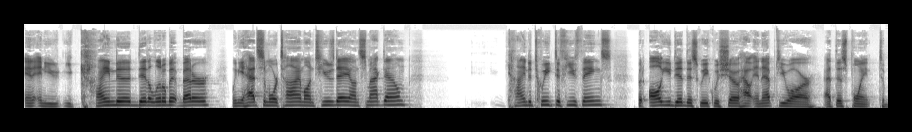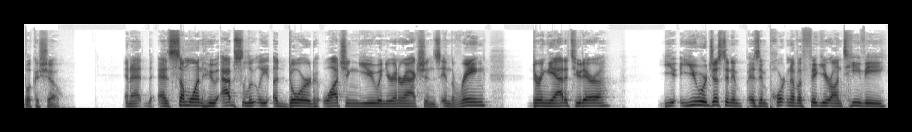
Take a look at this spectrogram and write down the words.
And and you you kind of did a little bit better when you had some more time on Tuesday on SmackDown. Kind of tweaked a few things, but all you did this week was show how inept you are at this point to book a show. And at, as someone who absolutely adored watching you and your interactions in the ring during the Attitude Era, you you were just an, as important of a figure on TV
